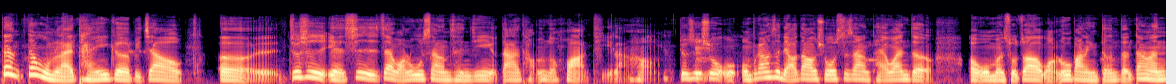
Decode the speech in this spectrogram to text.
但但我们来谈一个比较。呃，就是也是在网络上曾经有大家讨论的话题啦，哈，就是说我我们刚刚是聊到说，是让台湾的呃，我们所抓的网络霸凌等等，当然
